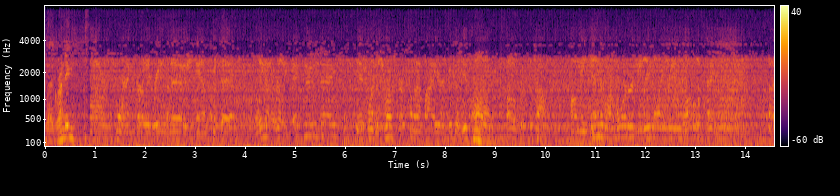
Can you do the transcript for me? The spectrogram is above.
the Grundig. hours this morning, early reading the news, and I'm going to tell you, we got a really big news day, it's when the smoke starts coming out my ears because it's all over the top. On the end of our borders, illegal alien global takeover, a uh,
